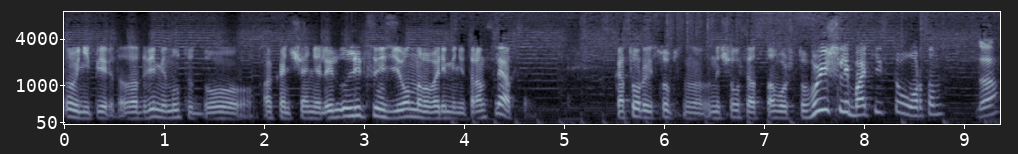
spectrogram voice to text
Ой, не перед, а за две минуты до окончания ли- лицензионного времени трансляции. Который, собственно, начался с того, что вышли Батиста и Ортон, Да?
